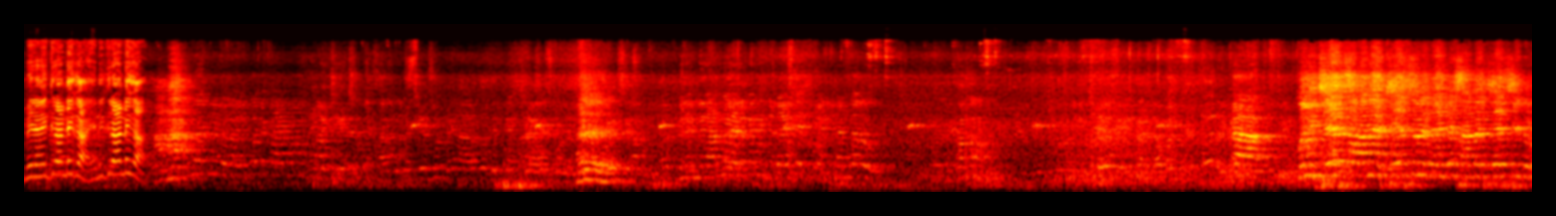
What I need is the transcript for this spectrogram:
మీరు ఎనికి రండి ఎనికి రండి కొన్ని చేస్తామని చేస్తున్న దయచేసి చేసిండు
